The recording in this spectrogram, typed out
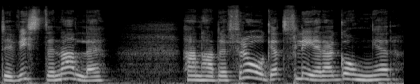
Det visste Nalle. Han hade frågat flera gånger.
